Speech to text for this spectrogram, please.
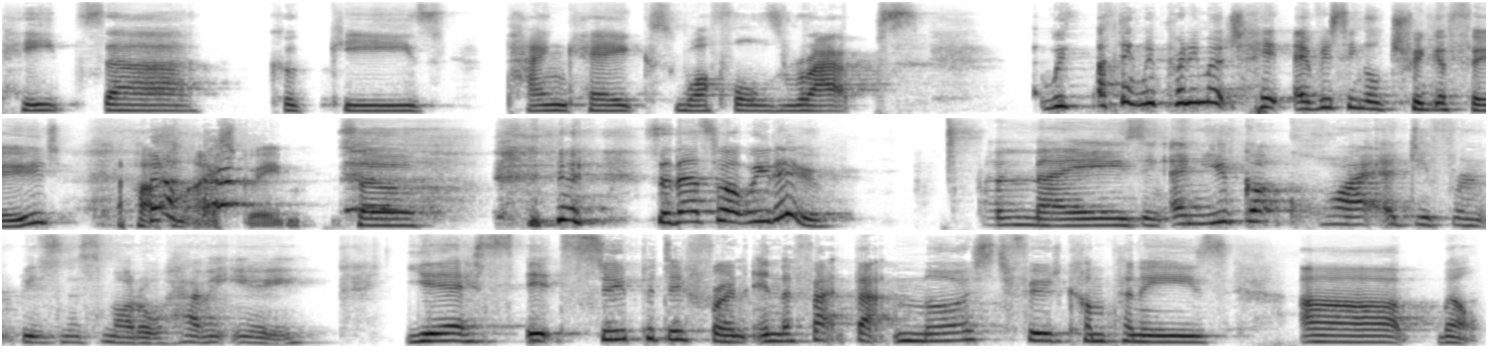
pizza, cookies, pancakes, waffles, wraps. we I think we pretty much hit every single trigger food apart from ice cream. So, so that's what we do. Amazing. And you've got quite a different business model, haven't you? Yes, it's super different in the fact that most food companies are, well,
